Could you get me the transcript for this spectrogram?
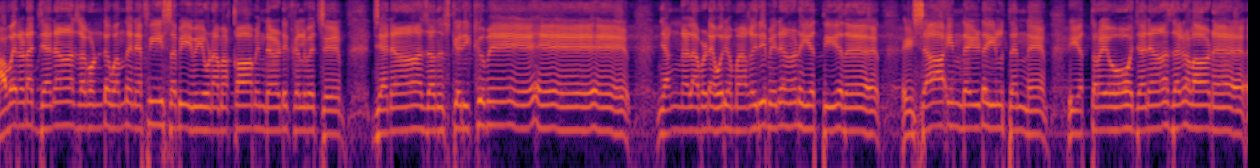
അവരുടെ ജനാസ കൊണ്ടുവന്ന് നഫീസ ബീവിയുടെ മക്കാമിന്റെ അടുക്കൽ വെച്ച് ജനാസ നിസ്കരിക്കുമേ. ഞങ്ങൾ അവിടെ ഒരു മകരിബിനാണ് എത്തിയത്. ഇഷാഇന്റെ ഇടയിൽ തന്നെ എത്രയോ ജനാസകളാണ്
